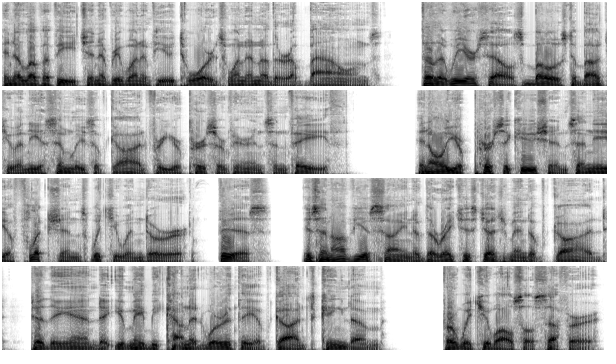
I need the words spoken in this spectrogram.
and the love of each and every one of you towards one another abounds, so that we ourselves boast about you in the assemblies of God for your perseverance and faith, in all your persecutions and the afflictions which you endure. This is an obvious sign of the righteous judgment of God, to the end that you may be counted worthy of God's kingdom, for which you also suffer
